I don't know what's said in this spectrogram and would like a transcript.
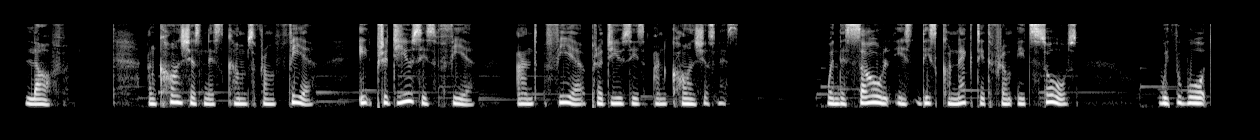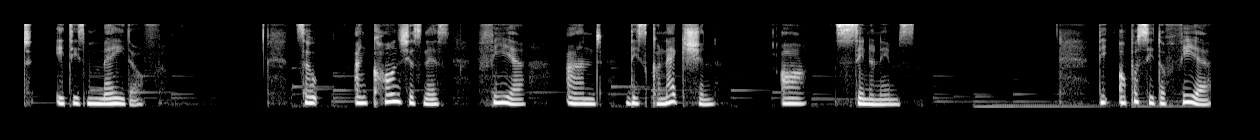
love. Unconsciousness comes from fear, it produces fear, and fear produces unconsciousness. When the soul is disconnected from its source, with what it is made of. So, unconsciousness, fear, and disconnection are synonyms. The opposite of fear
